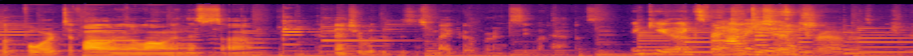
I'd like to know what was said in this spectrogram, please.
look forward to following along in this um, adventure with the business makeover and see what happens. Thank you. Thanks for Thank having you. us. Thank you for having us.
